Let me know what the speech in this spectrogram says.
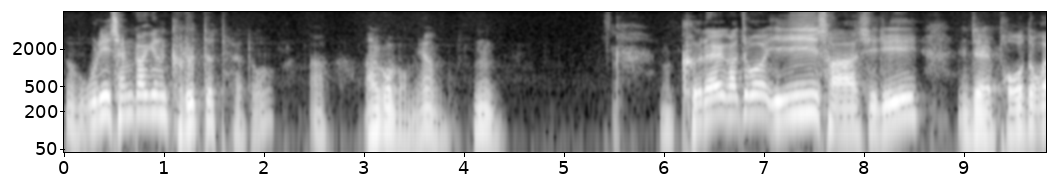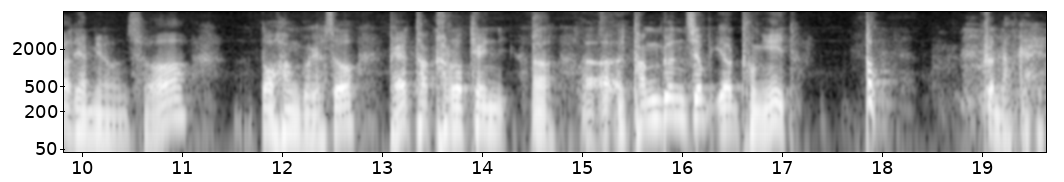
우리 생각에는 그럴 듯해도 어, 알고 보면 음. 그래 가지고 이 사실이 이제 보도가 되면서 또 한국에서 베타 카로틴 어, 어, 어, 당근즙 열풍이 뚝 끝난 거예요.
